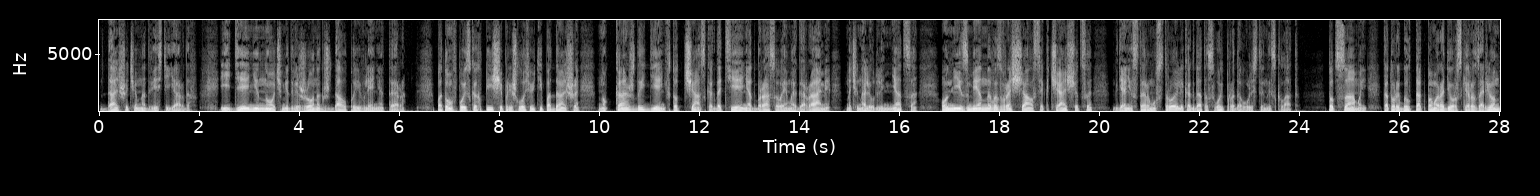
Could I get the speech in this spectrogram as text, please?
дальше, чем на 200 ярдов. И день и ночь медвежонок ждал появления Тера. Потом в поисках пищи пришлось уйти подальше, но каждый день в тот час, когда тени, отбрасываемые горами, начинали удлиняться, он неизменно возвращался к чащице, где они с Тером устроили когда-то свой продовольственный склад. Тот самый, который был так помародерски разорен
